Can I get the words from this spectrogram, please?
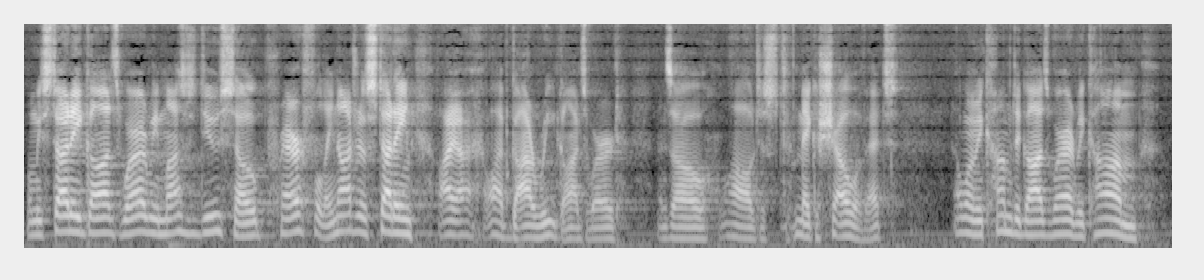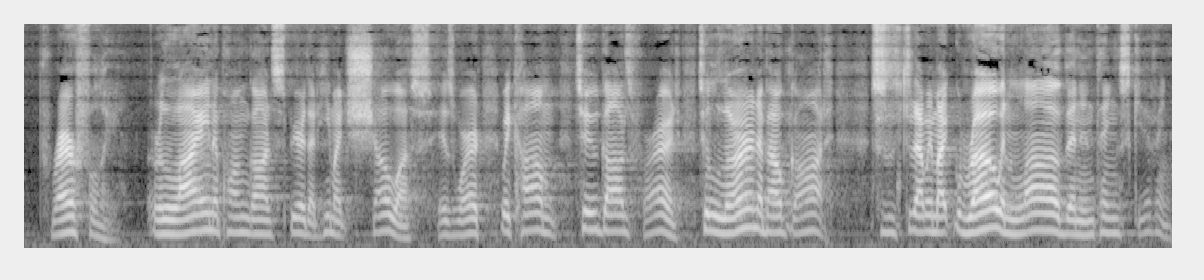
When we study God's Word, we must do so prayerfully, not just studying, I, I've got to read God's Word, and so I'll just make a show of it. And when we come to God's Word, we come prayerfully, relying upon God's Spirit that He might show us His Word. We come to God's Word to learn about God, so that we might grow in love and in thanksgiving.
